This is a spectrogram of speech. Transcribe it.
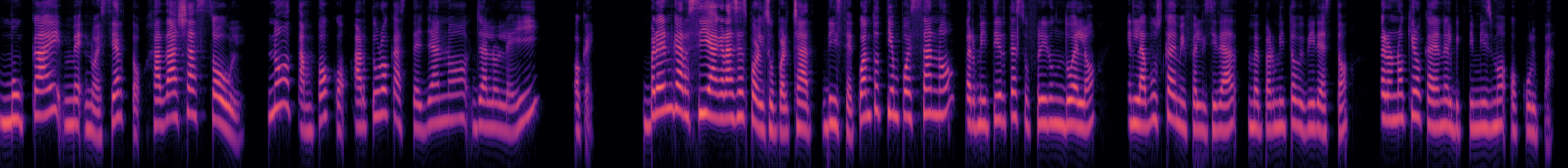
Mukai, no es cierto. Hadasha Soul. No, tampoco. Arturo Castellano, ya lo leí. Ok. Bren García, gracias por el super chat. Dice: ¿Cuánto tiempo es sano permitirte sufrir un duelo? En la busca de mi felicidad, me permito vivir esto, pero no quiero caer en el victimismo o culpa.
